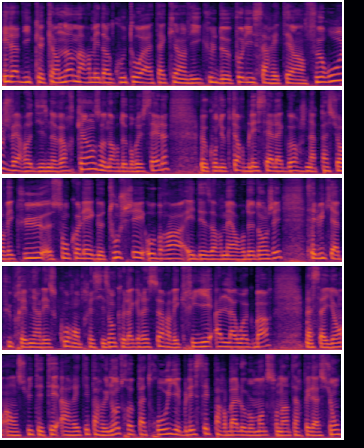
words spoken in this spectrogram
Il indique qu'un homme armé d'un couteau a attaqué un véhicule de police arrêté à un feu rouge vers 19h15 au nord de Bruxelles. Le conducteur blessé à la gorge n'a pas survécu. Son collègue touché au bras est désormais hors de danger. C'est lui qui a pu prévenir les secours en précisant que l'agresseur avait crié Allah Akbar. L'assaillant a ensuite été arrêté par une autre patrouille et blessé par balle au moment de son interpellation.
